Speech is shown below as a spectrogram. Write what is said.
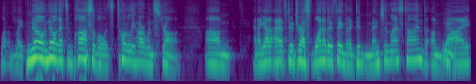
like, no, no, that's impossible. It's totally Harwin Strong. Um, and I got I have to address one other thing that I didn't mention last time that on mm. why.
